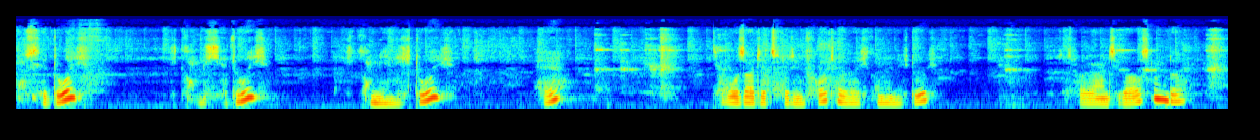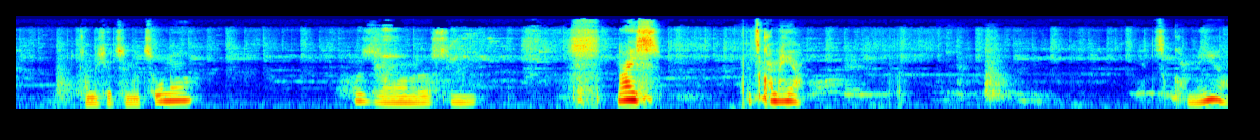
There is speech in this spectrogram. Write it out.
muss hier durch. Ich komme nicht hier durch. Ich komme hier nicht durch. Hä? Die Rosa hat jetzt voll den Vorteil, weil ich komme hier nicht durch. Das war der einzige Ausgang da. Ich kann mich jetzt in der Zone versauen lassen. Nice. Jetzt komm her. Jetzt komm her.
